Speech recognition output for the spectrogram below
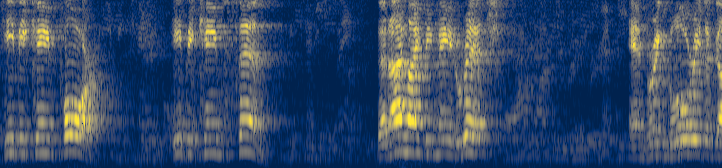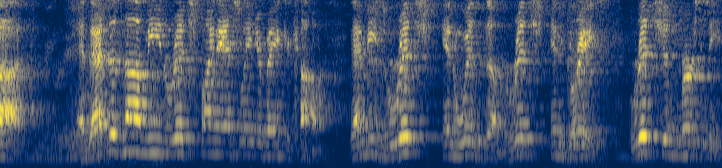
he became poor. He became sin. That I might be made rich and bring glory to God. And that does not mean rich financially in your bank account. That means rich in wisdom, rich in grace, rich in mercy,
